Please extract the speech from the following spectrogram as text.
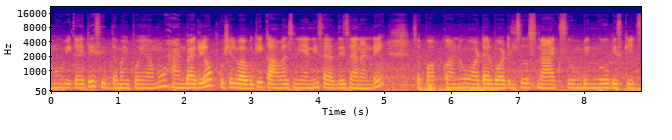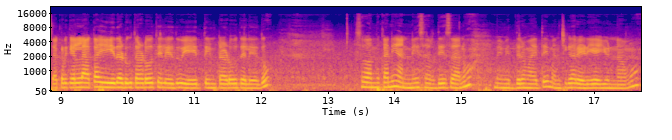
మూవీకి అయితే సిద్ధమైపోయాము. హ్యాండ్ బ్యాగ్లో కుశల్ బాబుకి కావాల్సినవన్నీ సర్దేశానండి. So popcorn water bottles snacks bingo biscuits అక్కడికి వెళ్ళాక ఏది అడుగుతాడో తెలియదు ఏది తింటాడో తెలియదు. సో అందుకని అన్నీ సర్దేశాను. మేమిద్దరం అయితే మంచిగా రెడీ అయ్యి ఉన్నాము.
